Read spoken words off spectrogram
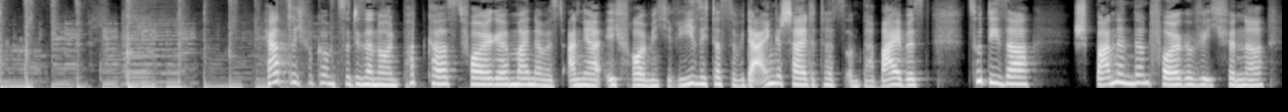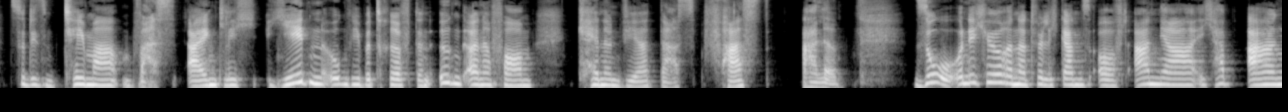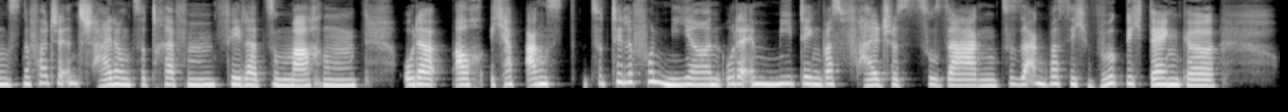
Herzlich willkommen zu dieser neuen Podcast-Folge. Mein Name ist Anja. Ich freue mich riesig, dass du wieder eingeschaltet hast und dabei bist zu dieser spannenden Folge, wie ich finde, zu diesem Thema, was eigentlich jeden irgendwie betrifft. In irgendeiner Form kennen wir das fast alle. So, und ich höre natürlich ganz oft, Anja, ich habe Angst, eine falsche Entscheidung zu treffen, Fehler zu machen oder auch ich habe Angst zu telefonieren oder im Meeting was Falsches zu sagen, zu sagen, was ich wirklich denke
